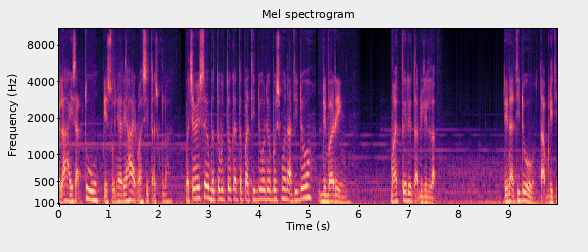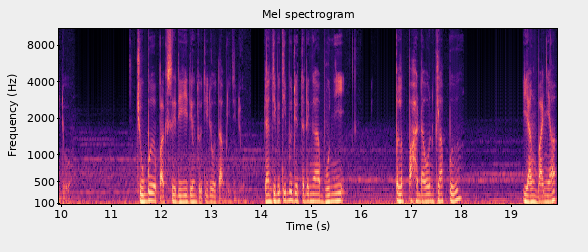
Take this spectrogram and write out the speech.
Yalah, hari Sabtu, esoknya hari Ahad, masih tak sekolah. Macam biasa, betul-betul kat tempat tidur dia apa semua nak tidur, dia baring. Mata dia tak boleh lelap. Dia nak tidur, tak boleh tidur. Cuba paksa diri dia untuk tidur, tak boleh tidur. Dan tiba-tiba dia terdengar bunyi pelepah daun kelapa yang banyak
